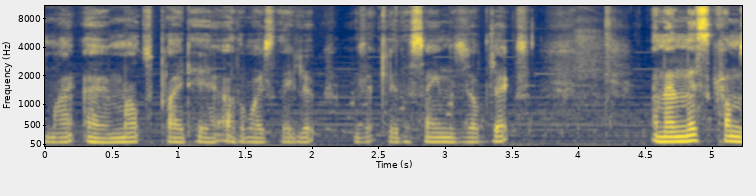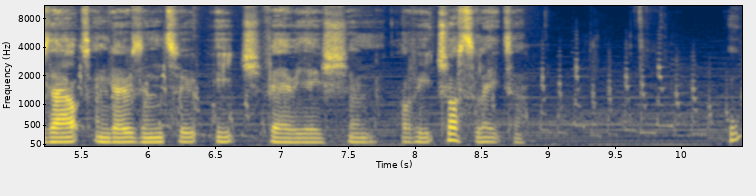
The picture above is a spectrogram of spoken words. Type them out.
my, uh, multiplied here, otherwise they look exactly the same as objects. And then this comes out and goes into each variation of each oscillator. Ooh.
